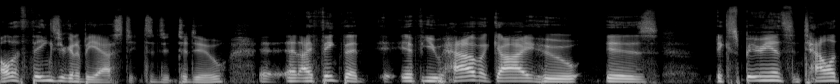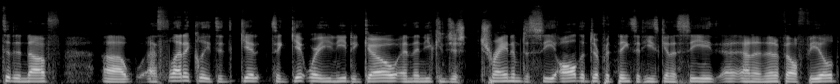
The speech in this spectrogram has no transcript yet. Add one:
all the things you're going to be asked to, to, to do. And I think that if you have a guy who is experienced and talented enough uh, athletically to get to get where you need to go, and then you can just train him to see all the different things that he's going to see on an NFL field.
